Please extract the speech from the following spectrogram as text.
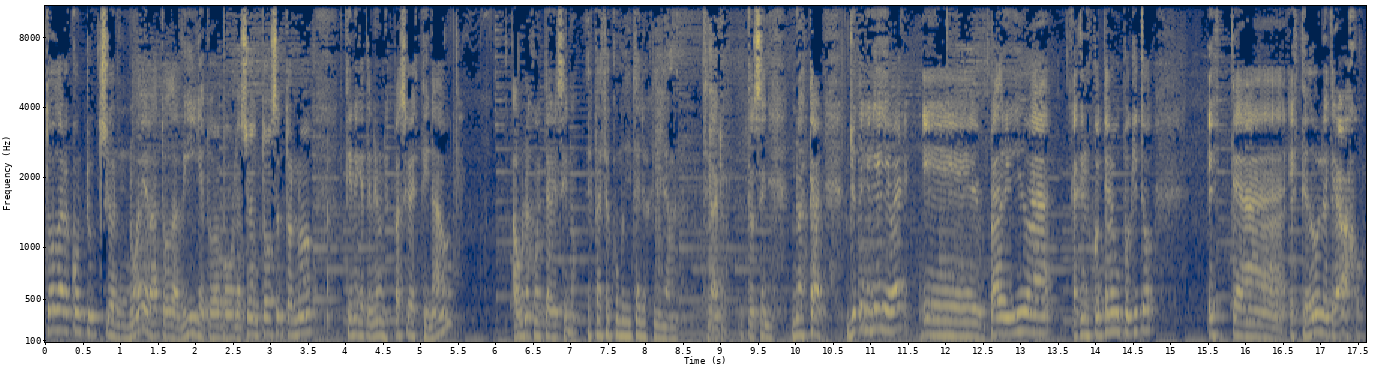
toda la construcción nueva, toda villa, toda población, todo sector nuevo, tiene que tener un espacio destinado a una junta de vecinos. Espacios comunitarios que le llaman. Claro, entonces no está. Yo te quería llevar, eh, Padre Guido, a, a que nos contara un poquito esta, este doble trabajo,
